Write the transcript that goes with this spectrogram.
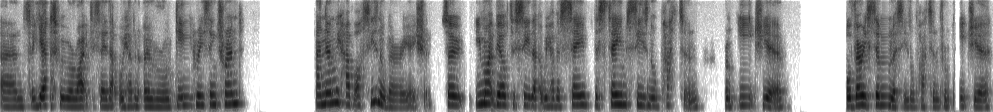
And so yes, we were right to say that we have an overall decreasing trend. And then we have our seasonal variation. So you might be able to see that we have a same the same seasonal pattern from each year, or very similar seasonal pattern from each year,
